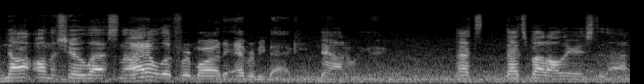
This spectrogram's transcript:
not on the show last night. I don't look for Mauro to ever be back. No, I don't either. That's that's about all there is to that.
